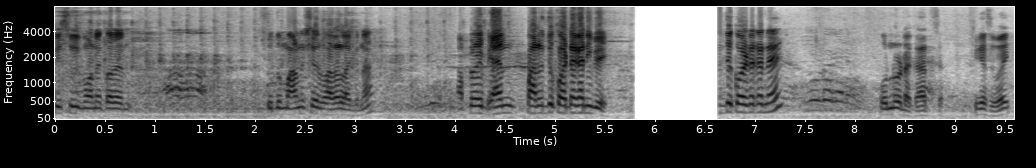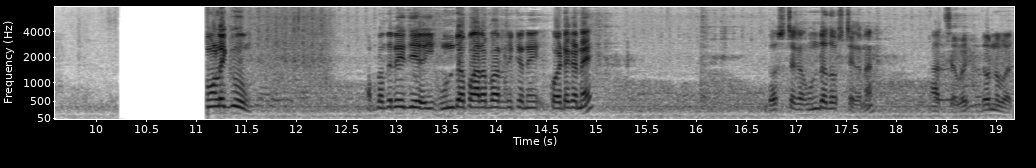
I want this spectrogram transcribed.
কিছুই মনে করেন শুধু মানুষের ভাড়া লাগে না। আপনার ভ্যান পাড়িতে কয় টাকা নিবে? কয় টাকা নেয়? পনেরো টাকা আচ্ছা ঠিক আছে ভাই। আসসালামু আলাইকুম। আপনাদের এই যে এই হুন্ডা পারাবার এখানে কয় টাকা নেয়? দশ টাকা, হুন্ডা দশ টাকা না? আচ্ছা ভাই, ধন্যবাদ।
